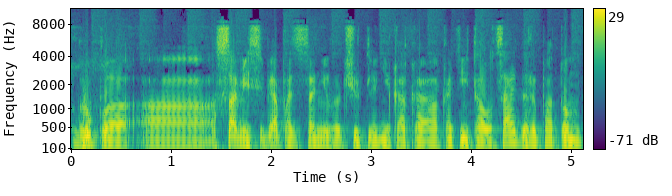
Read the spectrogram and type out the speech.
группа э, сами себя позиционирует чуть ли не как э, какие-то аутсайдеры, потом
